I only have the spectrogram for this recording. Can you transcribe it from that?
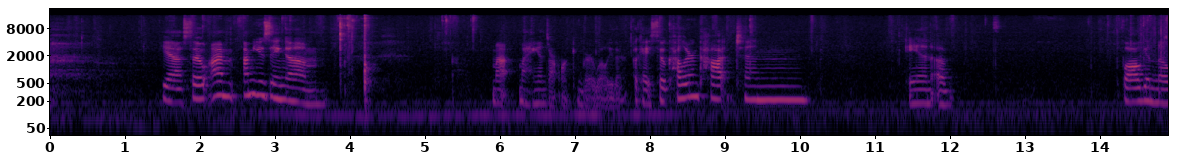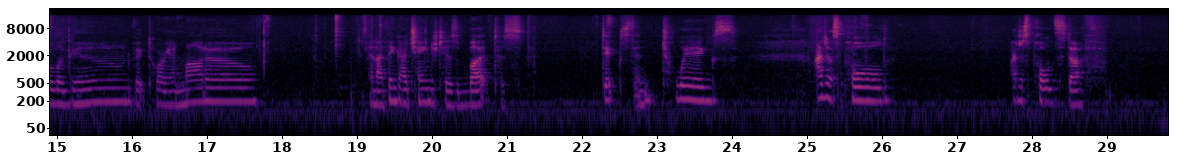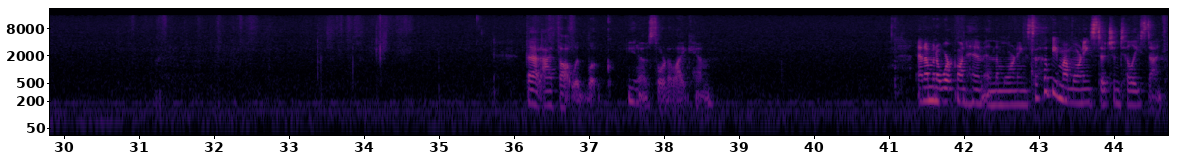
yeah, so I'm I'm using um my my hands aren't working very well either. Okay, so color and cotton and a Fog in the Lagoon, Victorian motto. And I think I changed his butt to sticks and twigs. I just pulled, I just pulled stuff that I thought would look, you know, sort of like him and I'm going to work on him in the morning. So he'll be my morning stitch until he's done.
